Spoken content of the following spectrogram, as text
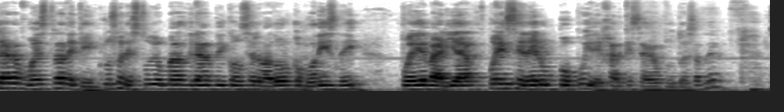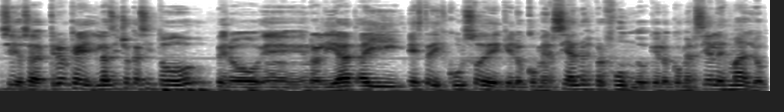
clara muestra de que incluso el estudio más grande y conservador como Disney puede variar, puede ceder un poco y dejar que se haga un producto de esa manera. Sí, o sea, creo que lo has dicho casi todo, pero eh, en realidad hay este discurso de que lo comercial no es profundo, que lo comercial es malo,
